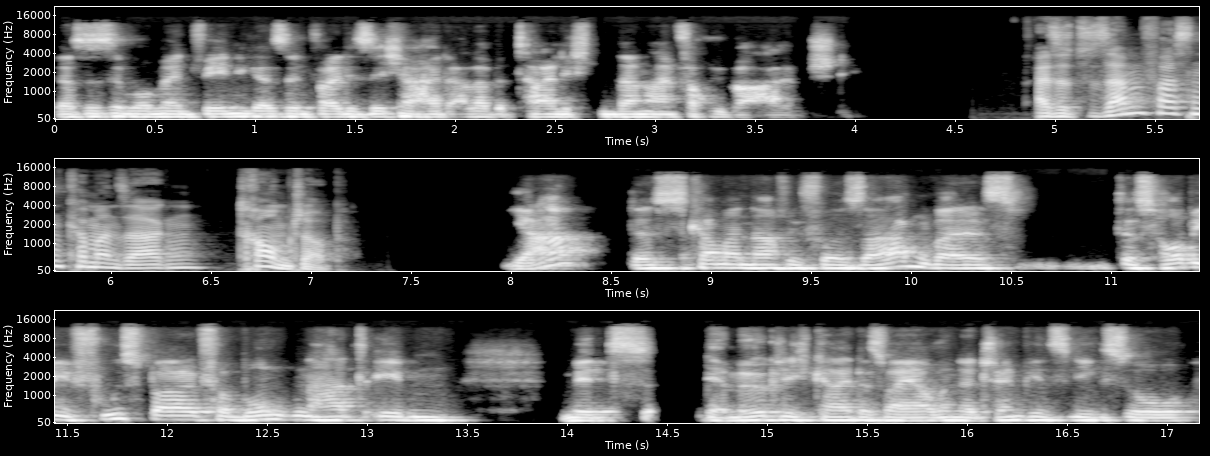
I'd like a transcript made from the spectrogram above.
dass es im Moment weniger sind, weil die Sicherheit aller Beteiligten dann einfach über allem steht. Also zusammenfassend kann man sagen, Traumjob. Ja, das kann man nach wie vor sagen, weil es das Hobby Fußball verbunden hat eben mit der Möglichkeit, das war ja auch in der Champions League so,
